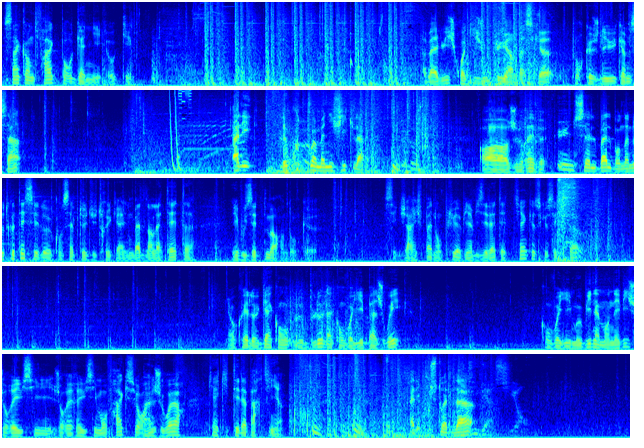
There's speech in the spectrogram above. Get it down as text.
50 hein. frags pour gagner, ok. Ah bah lui je crois qu'il joue plus hein, parce que pour que je l'ai eu comme ça. Allez, le coup de poing magnifique là. Oh, je rêve une seule balle. Bon, d'un autre côté, c'est le concept du truc. Hein. Une balle dans la tête et vous êtes mort. Donc, euh, c'est que j'arrive pas non plus à bien viser la tête. Tiens, qu'est-ce que c'est que ça? Ok, le gars, le bleu là qu'on voyait pas jouer, qu'on voyait mobile, à mon avis, j'aurais réussi, mon frac sur un joueur qui a quitté la partie. Hein. Allez, pousse-toi de là.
